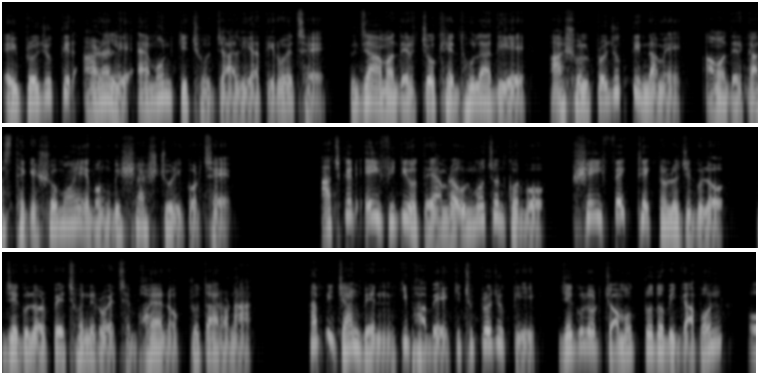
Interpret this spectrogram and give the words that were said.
এই প্রযুক্তির আড়ালে এমন কিছু জালিয়াতি রয়েছে যা আমাদের চোখে ধুলা দিয়ে আসল প্রযুক্তির নামে আমাদের কাছ থেকে সময় এবং বিশ্বাস চুরি করছে। আজকের এই ভিডিওতে আমরা উন্মোচন করব সেই ফেক টেকনোলজিগুলো যেগুলোর পেছনে রয়েছে ভয়ানক প্রতারণা। আপনি জানবেন কীভাবে কিছু প্রযুক্তি যেগুলোর চমকপ্রদ বিজ্ঞাপন ও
